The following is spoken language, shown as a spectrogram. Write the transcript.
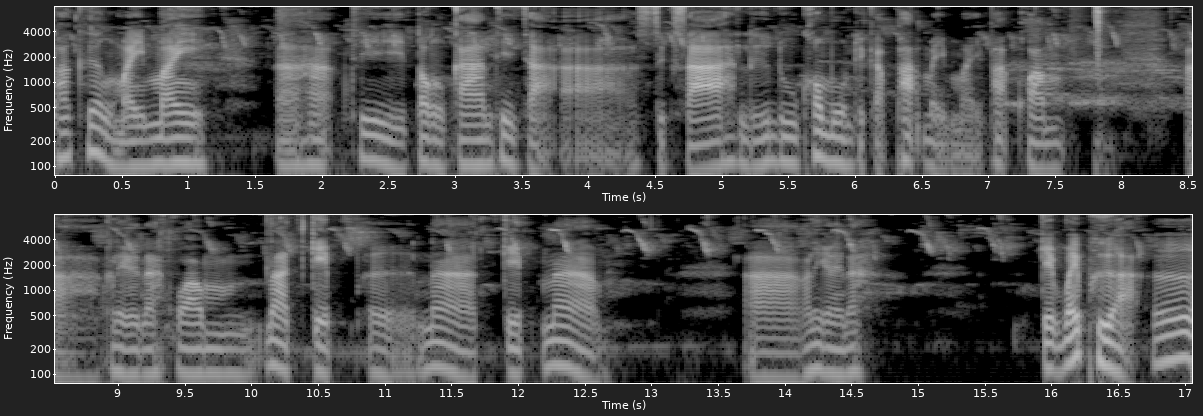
พระเครื่องใหม่ๆนะฮะที่ต้องการที่จะศึกษาหรือดูข้อมูลเกี่ยวกับพระใหม่ ๆ พระความอ่าเขาเรียกอะไรนะความน่าเก็บเออน่าเก็บน่าอ่าเขาเรียกอะไรนะ เก็บไว้เผื่อ เออ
